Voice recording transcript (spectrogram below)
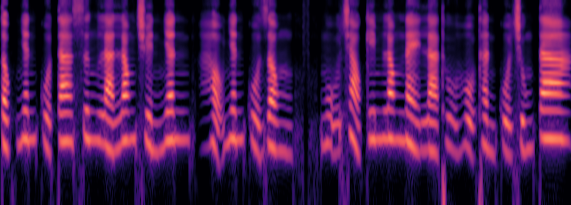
Tộc nhân của ta xưng là Long truyền nhân, hậu nhân của rồng. Ngũ trảo kim long này là thủ hộ thần của chúng ta.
